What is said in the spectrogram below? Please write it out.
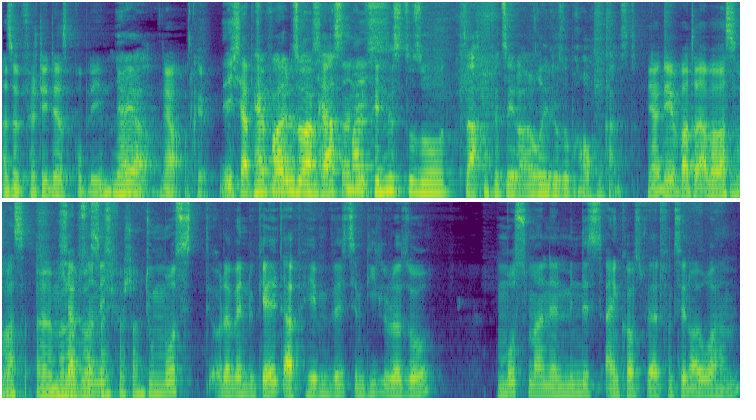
also versteht ihr das Problem? ja, ja. Ja, okay. Ich habe Ja, vor allem so am ich ersten Mal findest du so Sachen für 10 Euro, die du so brauchen kannst. Ja, nee, warte, aber was, was? Äh, Ich Müller, hab's du noch hast nicht, nicht verstanden? Du musst, oder wenn du Geld abheben willst im Deal oder so, muss man einen Mindesteinkaufswert von 10 Euro haben.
